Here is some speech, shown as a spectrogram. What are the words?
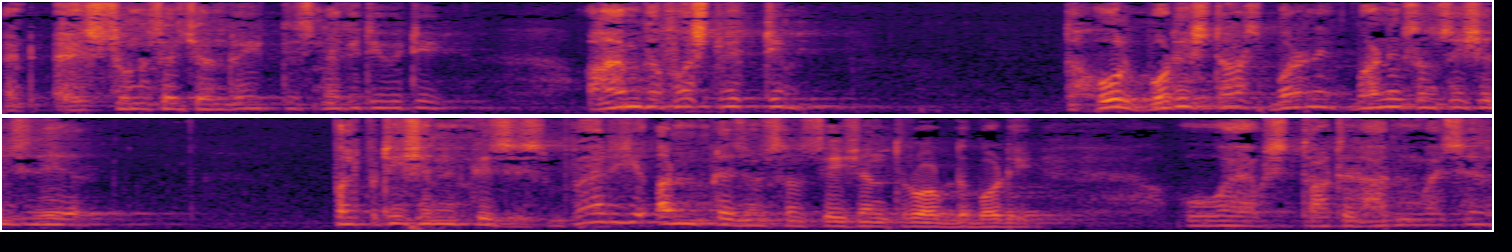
And as soon as I generate this negativity, I am the first victim. The whole body starts burning, burning sensation is there. Palpitation increases, very unpleasant sensation throughout the body. Oh, I have started harming myself.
